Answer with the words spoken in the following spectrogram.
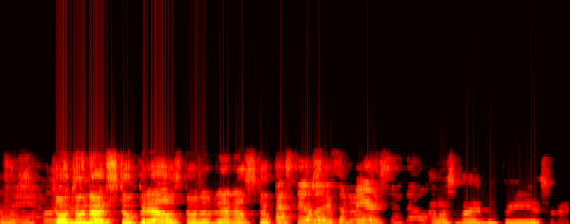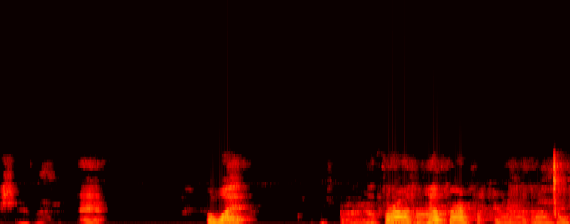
I know somebody. Don't do nothing stupid else. Don't do nothing else stupid. that still is Stupid else. embarrassing though. I know somebody that do three years for that shit, man. For what? Uh, healthcare Fraud. fraud. Health fraud. fraud, Okay.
